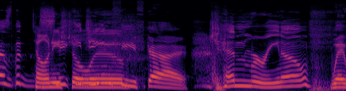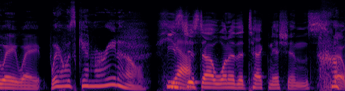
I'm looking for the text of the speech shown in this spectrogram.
Shalhoub as the Tony sneaky Shalhoub. gene thief guy. Ken Marino. Wait, wait, wait. Where was Ken Marino? He's Yeah. just uh, one of the technicians at oh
